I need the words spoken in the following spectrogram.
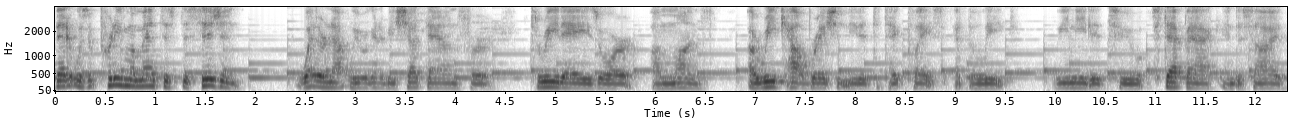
that it was a pretty momentous decision whether or not we were going to be shut down for three days or a month a recalibration needed to take place at the league. We needed to step back and decide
